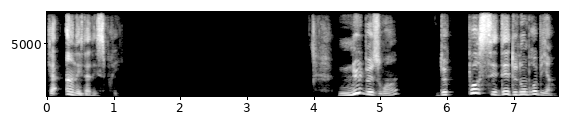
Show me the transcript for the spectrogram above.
qu'à un état d'esprit. Nul besoin de posséder de nombreux biens.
